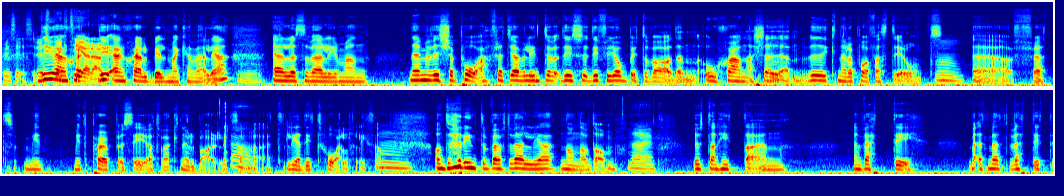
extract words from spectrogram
Precis, Det är ju en, det är en självbild man kan välja. Mm. Eller så väljer man Nej men vi kör på för att jag vill inte, det är, så, det är för jobbigt att vara den osköna tjejen. Vi knullar på fast det gör ont. Mm. Eh, för att min, mitt purpose är ju att vara knullbar, liksom, Ja. ett ledigt hål. Liksom. Mm. Om du hade inte behövt välja någon av dem Nej. utan hitta en, en vettig, ett, ett vettigt,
